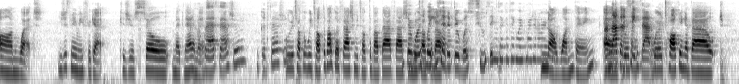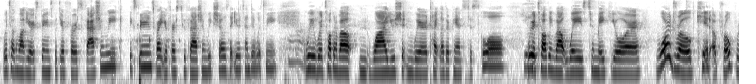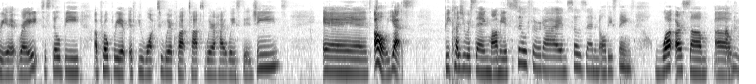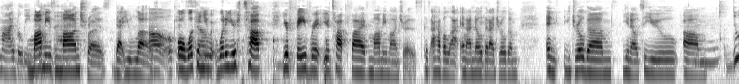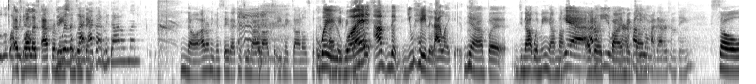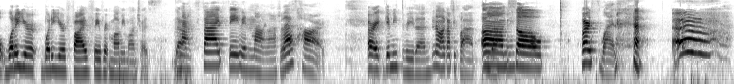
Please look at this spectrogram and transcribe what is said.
on what? You just made me forget because you're so magnanimous. bad fashion, good fashion. We were talking. We talked about good fashion. We talked about bad fashion. There we was, wait, about you said if there was two things I can take away from my generation? no, one thing. I'm not gonna take that We're talking about we're talking about your experience with your first fashion week experience, right? Your first two fashion week shows that you attended with me. We were talking about why you shouldn't wear tight leather pants to school. We were talking about ways to make your wardrobe kid appropriate, right? To still be appropriate if you want to wear crop tops, wear high waisted jeans. And oh, yes, because you were saying mommy is so third eye and so zen and all these things, what are some of Of my belief. mommy's that. mantras that you love? Oh, okay, Or what can you? What are your top, your favorite, your top five mommy mantras? Because I have a lot, and I know that I drill them, and you drill them, you know, to you. Um, Do it look like as we well got- as affirmations Do it and look like things. I got McDonald's money? no, I don't even say that because you're not allowed to eat McDonald's. Because I Wait, what? McDonald's. I'm look, you hate it. I like it. Yeah, but you're not with me. I'm not. Yeah, I don't eat it with her. I probably with my dad or something. So, what are your what are your five favorite mommy mantras? My five favorite mommy mantras. That's hard. All right, give me three then. No, I got you five. got Um, so first one.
